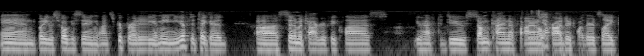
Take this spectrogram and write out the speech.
and but he was focusing on script writing. I mean, you have to take a uh, cinematography class. You have to do some kind of final Yep. project, whether it's like,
